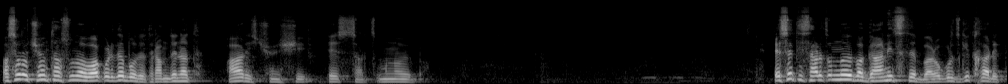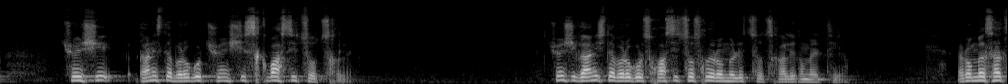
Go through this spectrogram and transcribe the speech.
ასე რომ ჩვენ თავს უნდა ვაკვირდებოდეთ, რამდენად არის ჩვენში ეს სარწმუნოება. ესეთი სარწმუნოება განიცდება, როგორც გითხარით, ჩვენში განიცდება როგორც ჩვენში სხვა სიცოცხლე. ჩვენში განიცდება როგორც სხვა სიცოცხლე, რომელიც ცოცხალი ღმერთია. რომელსაც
